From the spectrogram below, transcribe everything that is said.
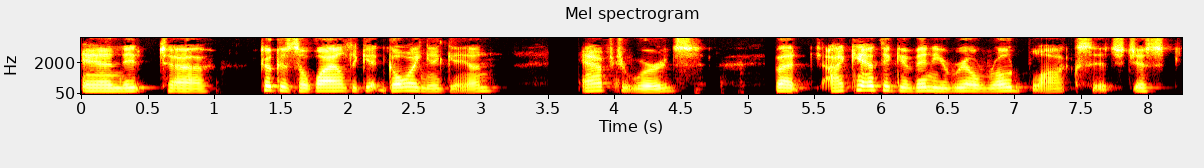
and it uh, took us a while to get going again afterwards. But I can't think of any real roadblocks. It's just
